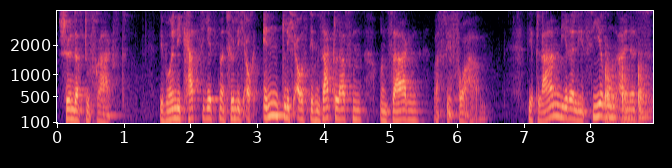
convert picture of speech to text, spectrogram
schön, dass du fragst. Wir wollen die Katze jetzt natürlich auch endlich aus dem Sack lassen und sagen, was wir vorhaben. Wir planen die Realisierung eines...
